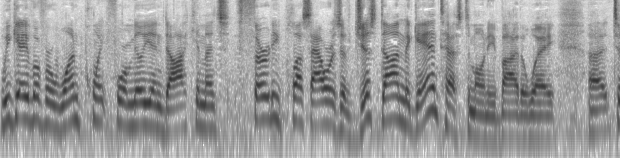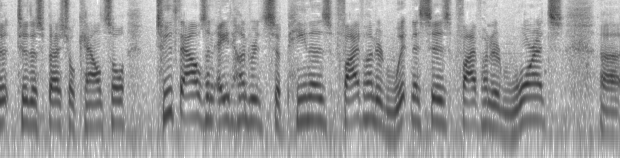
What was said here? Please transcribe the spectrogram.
We gave over 1.4 million documents, 30 plus hours of just Don McGahn testimony, by the way, uh, to, to the special counsel, 2,800 subpoenas, 500 witnesses, 500 warrants, uh,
